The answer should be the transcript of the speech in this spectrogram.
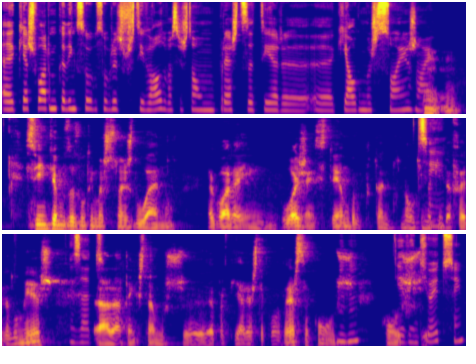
Uh, queres falar um bocadinho sobre, sobre este festival? Vocês estão prestes a ter uh, aqui algumas sessões, não é? Uhum. Sim, temos as últimas sessões do ano agora em, hoje, em setembro, portanto, na última quinta-feira do mês, Exato. a data em que estamos uh, a partilhar esta conversa com os, uhum. com Dia 28, sim.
